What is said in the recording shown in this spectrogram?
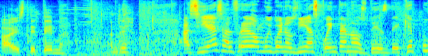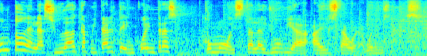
a este tema. André. Así es, Alfredo, muy buenos días. Cuéntanos desde qué punto de la ciudad capital te encuentras y cómo está la lluvia a esta hora. Buenos días.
